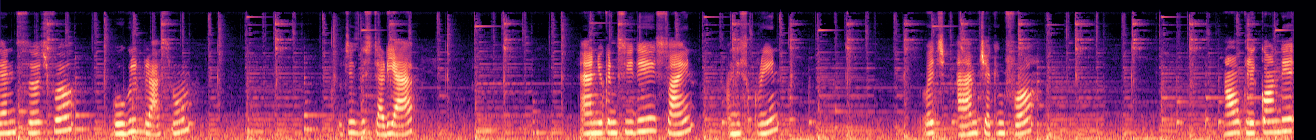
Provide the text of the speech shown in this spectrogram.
then search for google classroom which is the study app and you can see the sign on the screen which I am checking for. Now click on the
